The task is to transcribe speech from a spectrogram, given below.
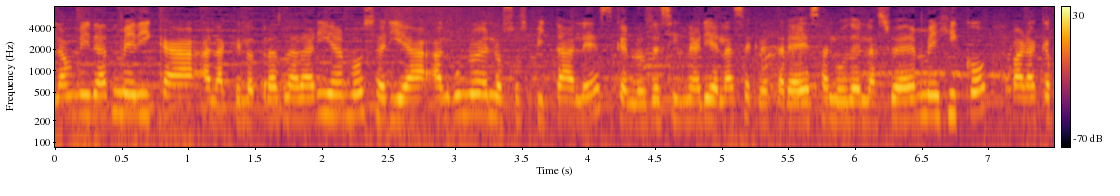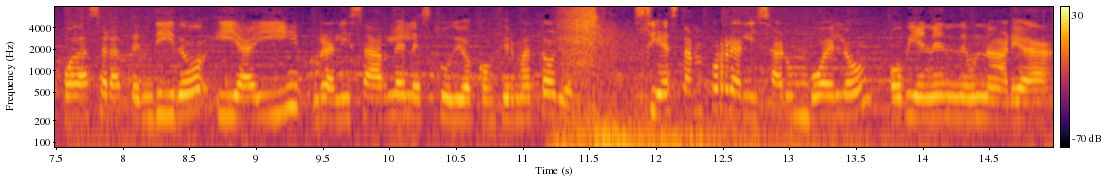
La unidad médica a la que lo trasladaríamos sería alguno de los hospitales que nos designaría la Secretaría de Salud de la Ciudad de México para que pueda ser atendido y ahí realizarle el estudio con si están por realizar un vuelo o vienen de un área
